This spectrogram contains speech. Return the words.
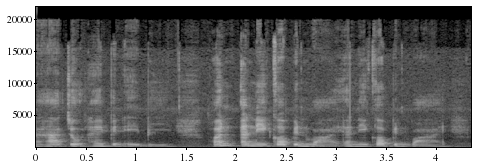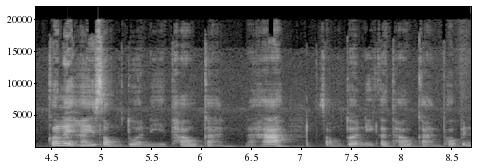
นะคะโจทย์ให้เป็น a b เพราะฉะนั้นอันนี้ก็เป็น y อันนี้ก็เป็น y ก็เลยให้ 2 ตัวนี้เท่ากันนะคะสองตัวนี้ก็เท่ากัน เพราะเป็น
